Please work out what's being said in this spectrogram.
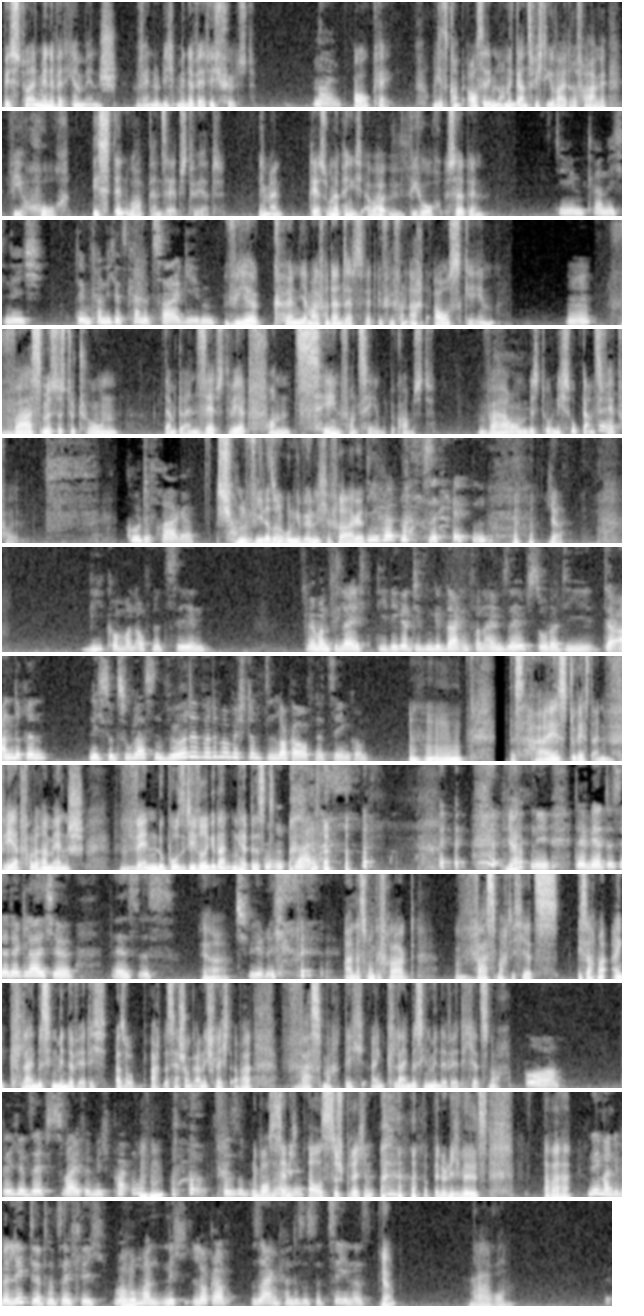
Bist du ein minderwertiger Mensch, wenn du dich minderwertig fühlst? Nein. Okay. Und jetzt kommt außerdem noch eine ganz wichtige weitere Frage. Wie hoch ist denn überhaupt dein Selbstwert? Ich meine, der ist unabhängig, aber wie hoch ist er denn? Den kann ich nicht. Dem kann ich jetzt keine Zahl geben. Wir können ja mal von deinem Selbstwertgefühl von 8 ausgehen. Hm? Was müsstest du tun, damit du einen Selbstwert von 10 von 10 bekommst? Warum bist du nicht so ganz wertvoll? Gute Frage. Schon wieder so eine ungewöhnliche Frage. Die hört man selten. Ja. Wie kommt man auf eine 10? Wenn man vielleicht die negativen Gedanken von einem selbst oder die der anderen nicht so zulassen würde, würde man bestimmt locker auf eine 10 kommen. Mhm. Das heißt, du wärst ein wertvollerer Mensch, wenn du positivere Gedanken hättest. Nein, Ja, nee, der Wert ist ja der gleiche. Es ist ja. schwierig. Andersrum gefragt, was macht dich jetzt, ich sag mal, ein klein bisschen minderwertig? Also, acht ist ja schon gar nicht schlecht, aber was macht dich ein klein bisschen minderwertig jetzt noch? Boah. Welche Selbstzweifel mich packen? Gute Du brauchst es ja Frage. nicht auszusprechen, wenn du nicht willst. Aber Nee, man überlegt ja tatsächlich, Mhm. warum man nicht locker sagen kann, dass es eine 10 ist. ja, Warum?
